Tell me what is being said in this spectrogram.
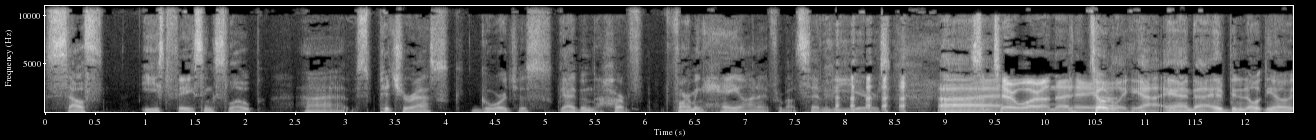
southeast facing slope. Uh, picturesque, gorgeous. Guy had been farming hay on it for about 70 years. Uh, Some terroir on that hay. Totally, huh? yeah. And uh, it had been, you know,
